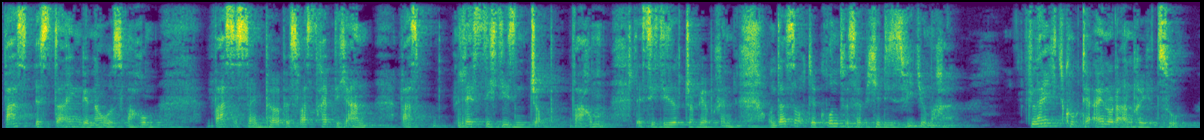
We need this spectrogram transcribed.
Was ist dein genaues Warum? Was ist dein Purpose? Was treibt dich an? Was lässt dich diesen Job? Warum lässt sich dieser Job hier brennen? Und das ist auch der Grund, weshalb ich hier dieses Video mache. Vielleicht guckt der ein oder andere hier zu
